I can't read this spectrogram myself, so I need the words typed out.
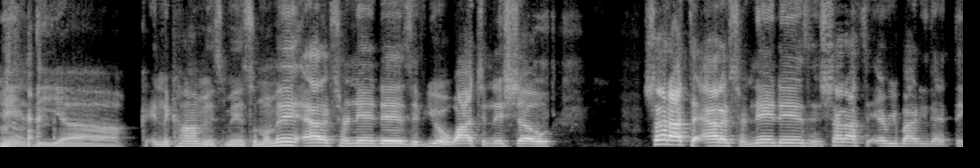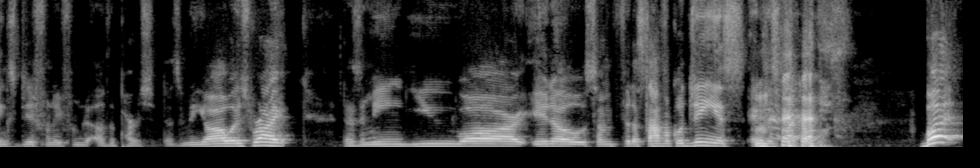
in the uh in the comments man so my man alex hernandez if you are watching this show shout out to Alex Hernandez and shout out to everybody that thinks differently from the other person. Doesn't mean you're always right. Doesn't mean you are, you know, some philosophical genius. And it's like a, but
